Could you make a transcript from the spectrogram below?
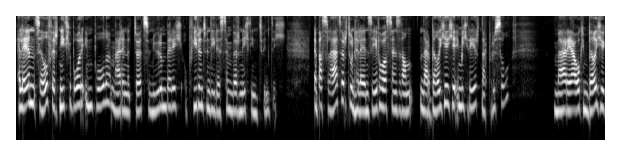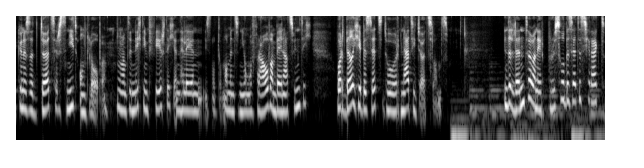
Helene zelf werd niet geboren in Polen, maar in het Duitse Nuremberg op 24 december 1920. En pas later, toen Helene zeven was, zijn ze dan naar België geëmigreerd, naar Brussel. Maar ja, ook in België kunnen ze Duitsers niet ontlopen. Want in 1940, en Helene is op dat moment een jonge vrouw van bijna 20, wordt België bezet door Nazi-Duitsland. In de lente, wanneer Brussel bezet is geraakt,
